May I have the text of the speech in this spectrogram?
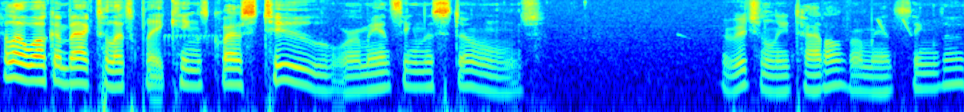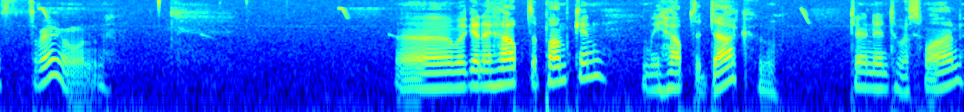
Hello, welcome back to Let's Play King's Quest 2, Romancing the Stones. Originally titled Romancing the Throne. Uh, we're gonna help the pumpkin. We help the duck, who turned into a swan.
